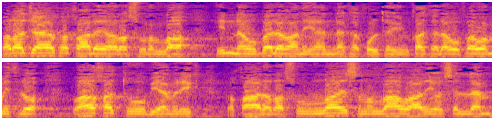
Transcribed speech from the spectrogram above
فرجع فقال يا رسول الله إنه بلغني أنك قلت إن قتله فهو مثله وأخذته بأمرك. فقال رسول الله صلى الله عليه وسلم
